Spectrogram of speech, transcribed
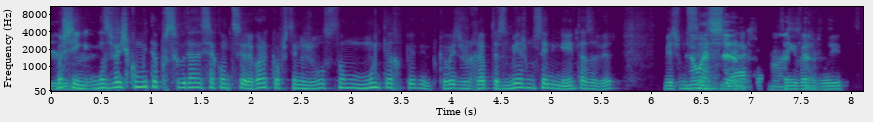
Mas sim, mas vejo com muita possibilidade disso acontecer. Agora que eu apostei nos Bulls, estou muito arrependido, porque eu vejo os Raptors mesmo sem ninguém, estás a ver? Mesmo não sem é certo, sem Evangelito. Leeds.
